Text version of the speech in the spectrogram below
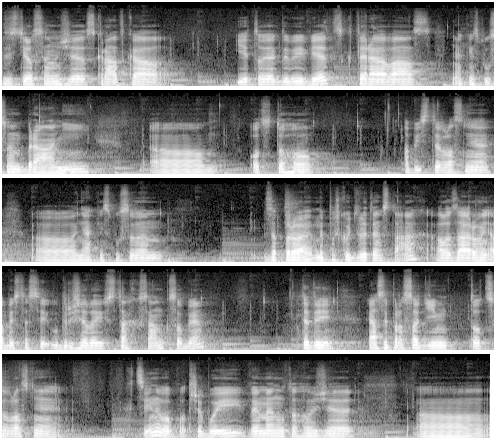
zjistil jsem, že zkrátka je to jak kdyby věc, která vás nějakým způsobem brání uh, od toho, abyste vlastně uh, nějakým způsobem zaprvé nepoškodili ten vztah, ale zároveň abyste si udrželi vztah sám k sobě. Tedy já si prosadím to, co vlastně chci nebo potřebuji ve jménu toho, že uh,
